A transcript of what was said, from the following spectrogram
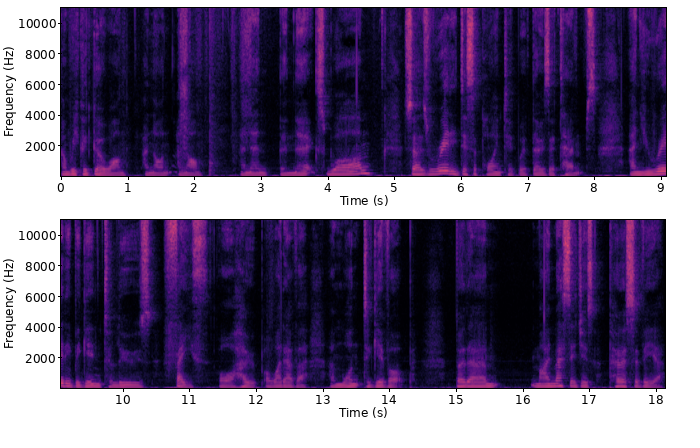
and we could go on and on and on. And then the next one. So I was really disappointed with those attempts. And you really begin to lose faith or hope or whatever and want to give up. But um, my message is persevere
